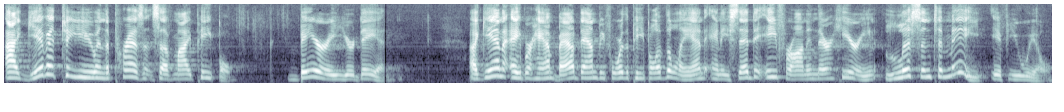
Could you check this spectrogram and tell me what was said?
I give it to you in the presence of my people. Bury your dead. Again, Abraham bowed down before the people of the land, and he said to Ephron in their hearing, Listen to me, if you will.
